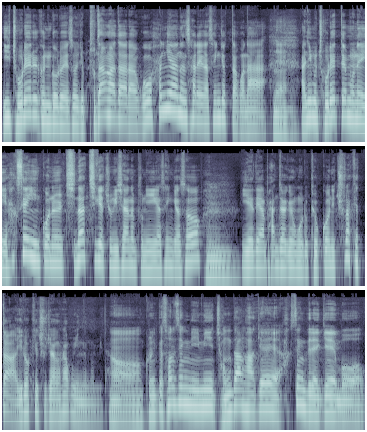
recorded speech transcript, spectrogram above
이 조례를 근거로 해서 이제 부당하다라고 항의하는 사례가 생겼다거나 네. 아니면 조례 때문에 이 학생 인권을 지나치게 중시하는 분위기가 생겨서 음. 이에 대한 반작용으로 교권이 추락했다 이렇게 주장을 하고 있는 겁니다. 어, 그러니까 선생님이 정당하게 학생들에게 뭐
